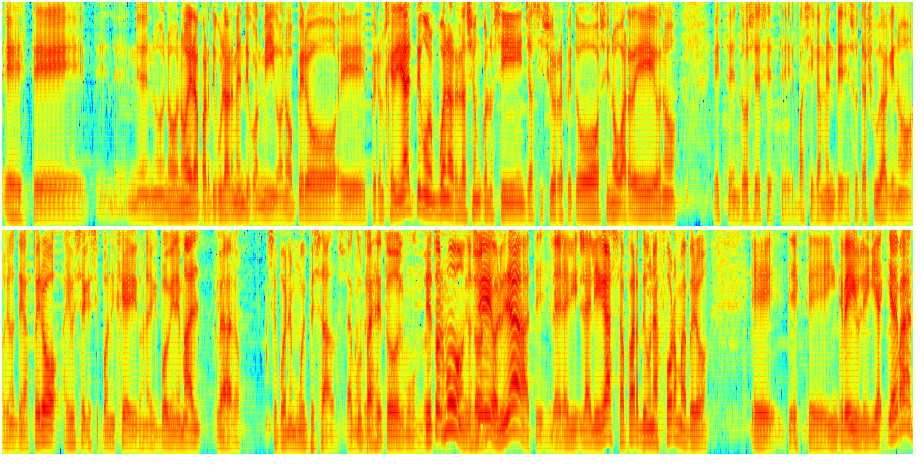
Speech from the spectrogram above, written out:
este, eh, no, no, no era particularmente conmigo, ¿no? Pero, eh, pero en general tengo buena relación con los hinchas y soy respetuoso y no bardeo, ¿no? Este, entonces, este, básicamente eso te ayuda a que, no, a que no tengas. Pero hay veces que se ponen heavy, cuando el equipo viene mal, Claro. Se ponen muy pesados. La Muy culpa es de todo el mundo. De todo el mundo, todo sí, el olvídate. La, la, la ligás aparte de una forma, pero eh, este, increíble. Y, y además,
